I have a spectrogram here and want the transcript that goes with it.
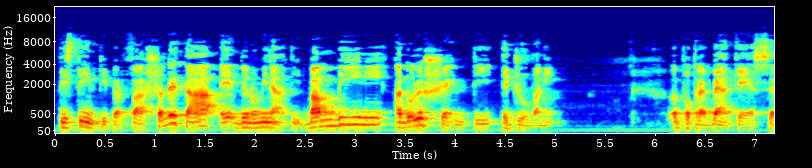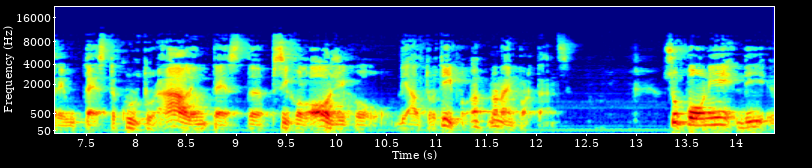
distinti per fascia d'età e denominati bambini, adolescenti e giovani. Potrebbe anche essere un test culturale, un test psicologico, di altro tipo, eh? non ha importanza. Supponi di eh,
